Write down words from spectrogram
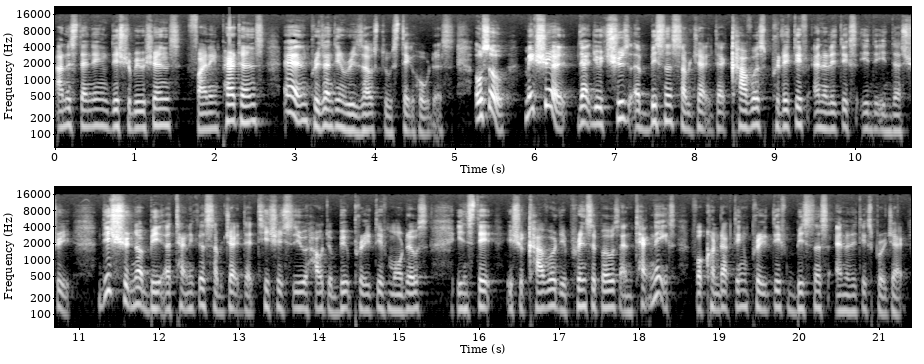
understanding distributions, finding patterns, and presenting results to stakeholders. Also, make sure that you choose a business subject that covers predictive analytics in the industry. This should not be a technical subject that teaches you how to build predictive models. Instead, it should cover the principles and techniques for conducting predictive business analytics project.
